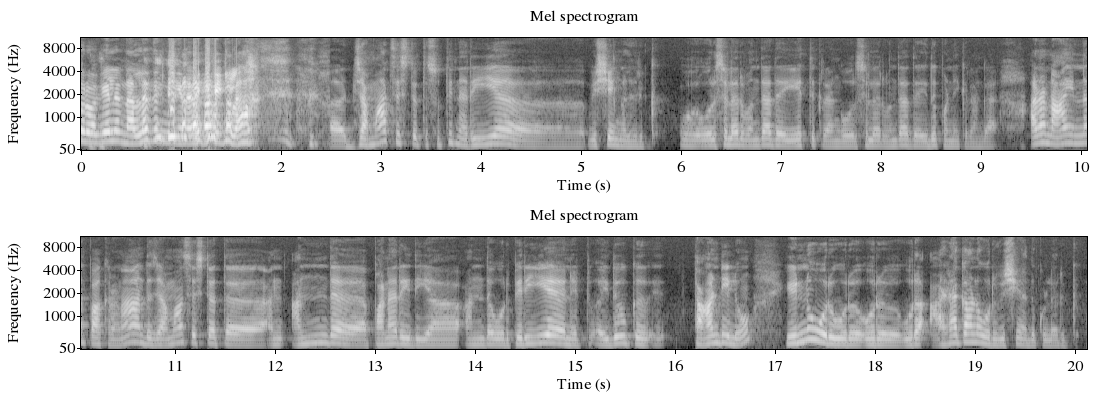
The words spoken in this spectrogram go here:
ஒரு வகையில் நல்லதுன்னு நீங்கள் நினைக்கிறீங்களா? ஜமாத் சிஸ்டத்தை சுற்றி நிறைய விஷயங்கள் இருக்குது ஒரு சிலர் வந்து அதை ஏற்றுக்கிறாங்க ஒரு சிலர் வந்து அதை இது பண்ணிக்கிறாங்க. ஆனால் நான் என்ன பார்க்குறேன்னா அந்த ஜமாத் சிஸ்டத்தை அந் அந்த பண ரீதியாக அந்த ஒரு பெரிய நெட் இதுவுக்கு தாண்டிலும் இன்னும் ஒரு ஒரு ஒரு ஒரு அழகான ஒரு விஷயம் அதுக்குள்ளே இருக்குது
